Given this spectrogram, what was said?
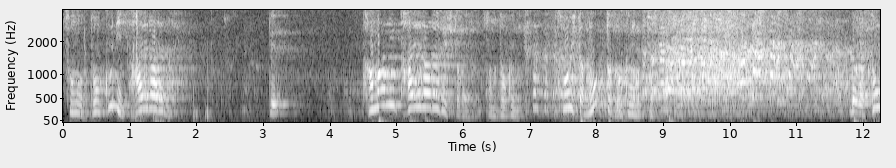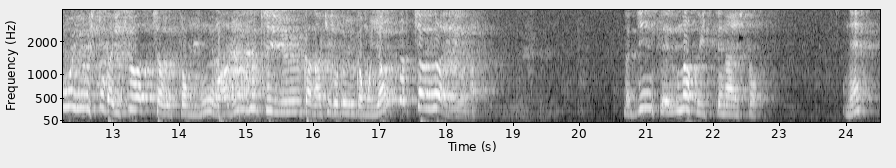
その毒に耐えられない。でたまに耐えられる人がいるその毒に。そういう人はもっと毒持ってる。だからそういう人が居座っちゃうともう悪口言うか泣き言言うかもう嫌になっちゃうぐらい言うなだ人生うまくいってない人。ね。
